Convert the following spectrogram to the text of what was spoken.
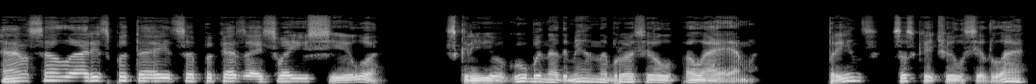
«Ансаларец пытается показать свою силу», — скривив губы, надменно бросил Лаэм. Принц соскочил с седла,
